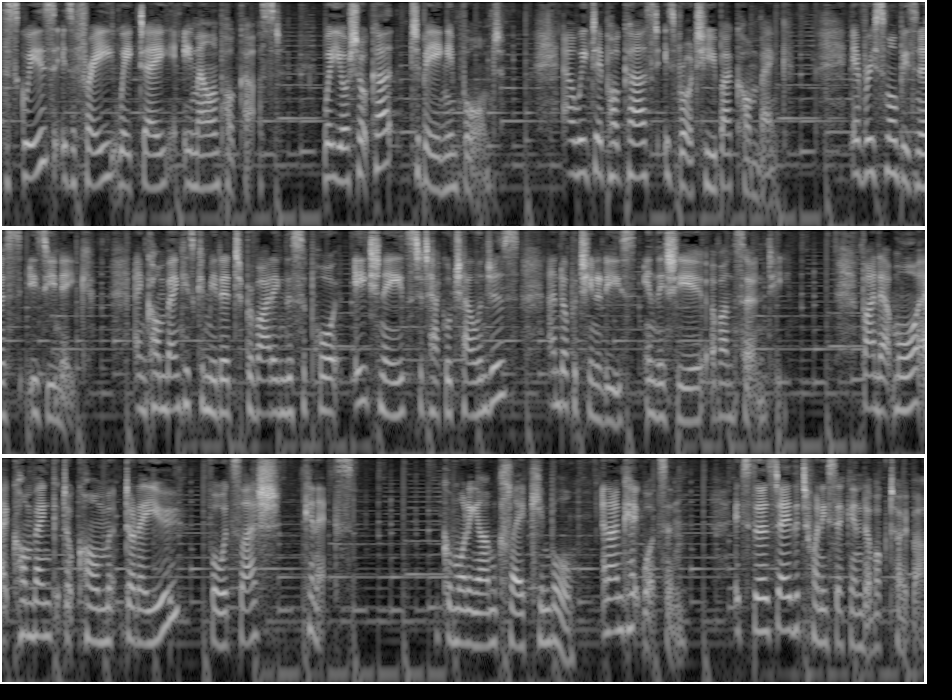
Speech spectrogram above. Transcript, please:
The Squiz is a free weekday email and podcast. We're your shortcut to being informed. Our weekday podcast is brought to you by CommBank. Every small business is unique, and CommBank is committed to providing the support each needs to tackle challenges and opportunities in this year of uncertainty. Find out more at commbank.com.au forward slash connects. Good morning, I'm Claire Kimball. And I'm Kate Watson. It's Thursday, the 22nd of October.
